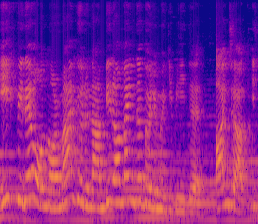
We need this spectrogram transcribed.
İlk video normal görünen bir Amanda bölümü gibiydi. Ancak içi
